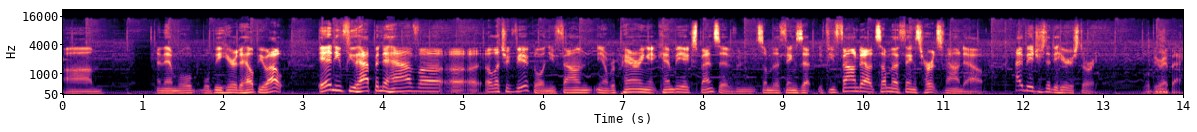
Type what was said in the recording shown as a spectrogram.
Um, and then we'll we'll be here to help you out. And if you happen to have a, a, electric vehicle and you found you know repairing it can be expensive, and some of the things that if you found out some of the things Hertz found out, I'd be interested to hear your story. We'll be right back.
